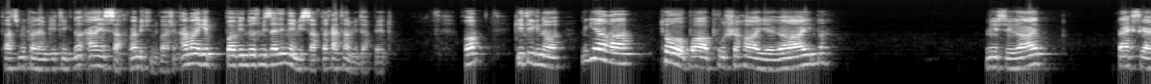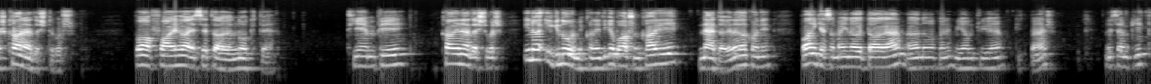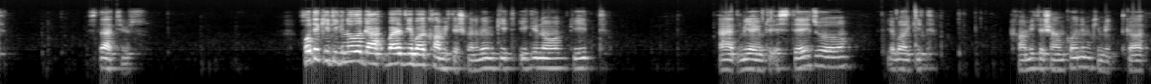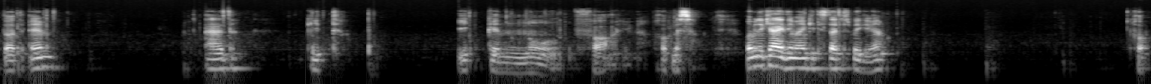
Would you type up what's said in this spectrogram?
touch می‌کنم gitignore الان این ساخت و می‌تونید باشه اما اگه با ویندوز می‌زدی نمیساخته خطا میده بهتون خب gitignore میگی آقا تو با پوشه های lib میسی lib backslash ش کار نداشته باش با فایل های ستاره نکته tmp کاری نداشته باش اینا ignore می‌کنه. دیگه باشون کاری نداره. نگاه کنید با این کسا من اینا رو دارم الان نگاه کنید میام توی Git Bash میسم git status خود gitignore رو باید یه بار commit ش کنه بریم gitignore git add میاریم تو stage و یه بار گیت کامیتش هم کنیم که میتگات دات ام اد گیت فایل خب مثل. خب اینو کردیم من گیت استاتوس بگیرم. خب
